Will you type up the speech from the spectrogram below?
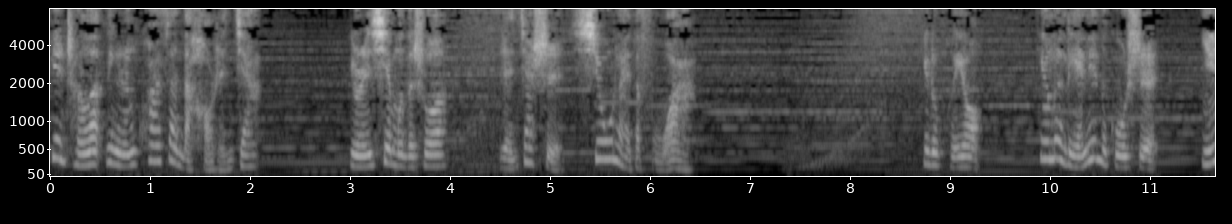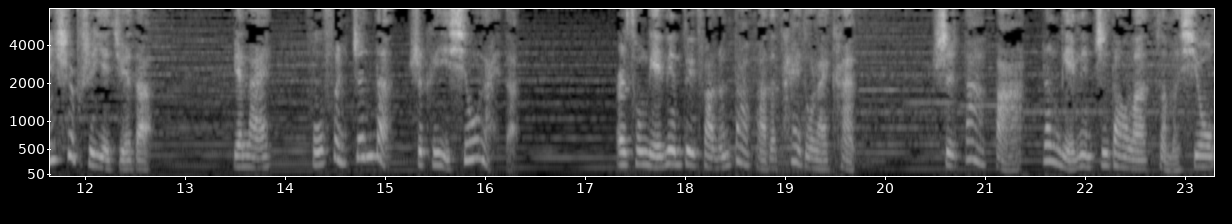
变成了令人夸赞的好人家。有人羡慕地说：“人家是修来的福啊！”听众朋友，听了连连的故事，您是不是也觉得，原来福分真的是可以修来的？而从连连对法轮大法的态度来看，是大法让莲莲知道了怎么修，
